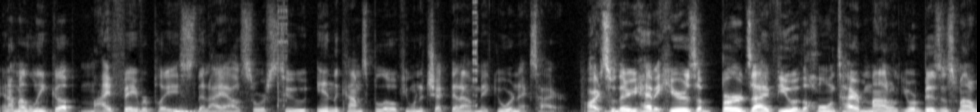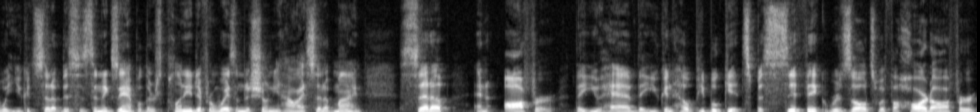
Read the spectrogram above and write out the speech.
And I'm going to link up my favorite place that I outsource to in the comments below if you want to check that out and make your next hire. All right, so there you have it. Here's a bird's eye view of the whole entire model, your business model, what you could set up. This is an example. There's plenty of different ways. I'm just showing you how I set up mine. Set up an offer that you have that you can help people get specific results with a hard offer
